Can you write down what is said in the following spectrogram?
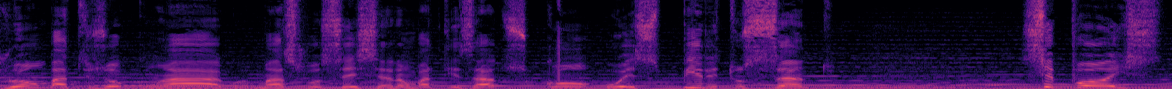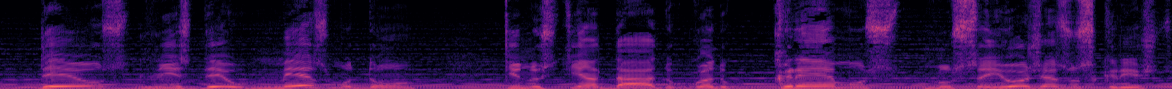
João batizou com água, mas vocês serão batizados com o Espírito Santo. Se, pois, Deus lhes deu o mesmo dom que nos tinha dado quando cremos no Senhor Jesus Cristo,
